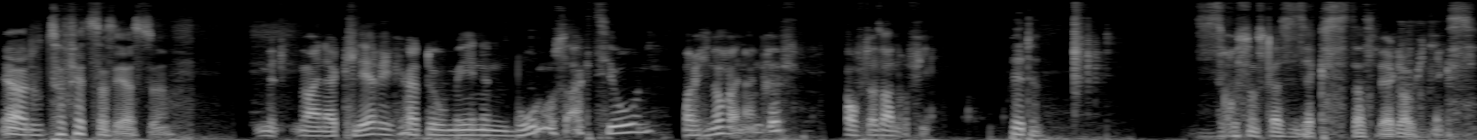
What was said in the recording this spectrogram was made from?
Ja, du zerfetzt das erste. Mit meiner Kleriker-Domänen-Bonusaktion mache ich noch einen Angriff auf das andere Vieh. Bitte. Das ist Rüstungsklasse 6, das wäre glaube ich nix.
